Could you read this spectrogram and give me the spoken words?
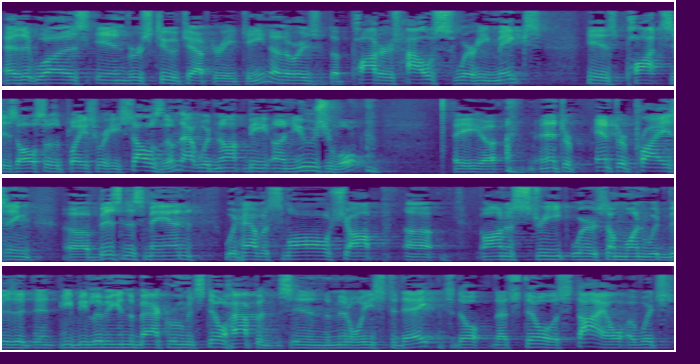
as it was in verse 2 of chapter 18. In other words, the potter's house where he makes his pots is also the place where he sells them. That would not be unusual. A uh, enter, enterprising uh, businessman would have a small shop uh, on a street where someone would visit and he'd be living in the back room. It still happens in the Middle East today. It's still, that's still the style of which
